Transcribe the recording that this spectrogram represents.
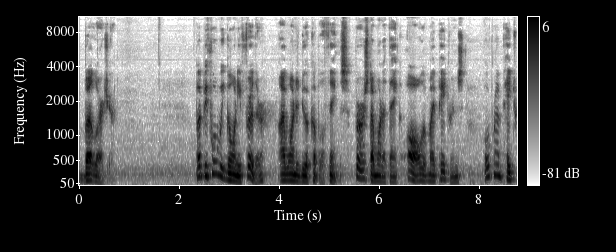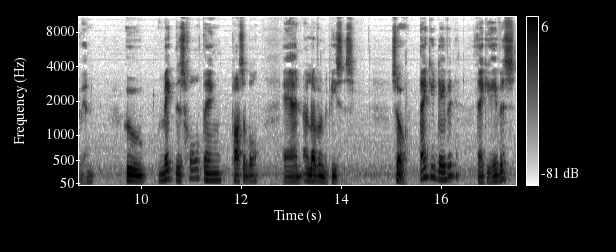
but larger. But before we go any further, I want to do a couple of things. First, I want to thank all of my patrons over on Patreon who make this whole thing possible, and I love them to pieces. So, thank you, David. Thank you, Avis.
